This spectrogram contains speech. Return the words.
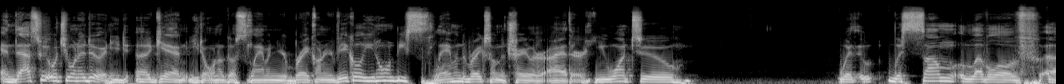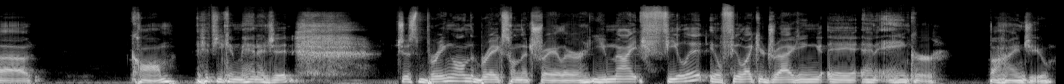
and that's what you want to do. And you, again, you don't want to go slamming your brake on your vehicle. You don't want to be slamming the brakes on the trailer either. You want to with with some level of uh, calm if you can manage it. Just bring on the brakes on the trailer. You might feel it. It'll feel like you're dragging a, an anchor behind you.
